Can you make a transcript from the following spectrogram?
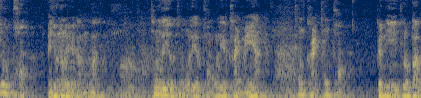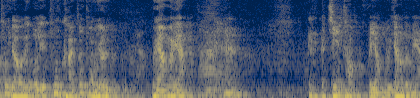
ယုံဖောင်းအယုံတော့လေတကမဟုတ်ဘူးထုံးလေးရထုံးအိုးလေးဖောင်းအိုးလေးခိုင်မဲရထုံးခိုင်ထုံးဖောင်းကနီဖလိုဘာထုံးတယ်အိုးလေးထုံးခိုင်ထုံးဖောင်းရတယ်မရမရဒါအင်းအချင်းထောင်ပယောင်ငွေရအောင်တော့မရ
